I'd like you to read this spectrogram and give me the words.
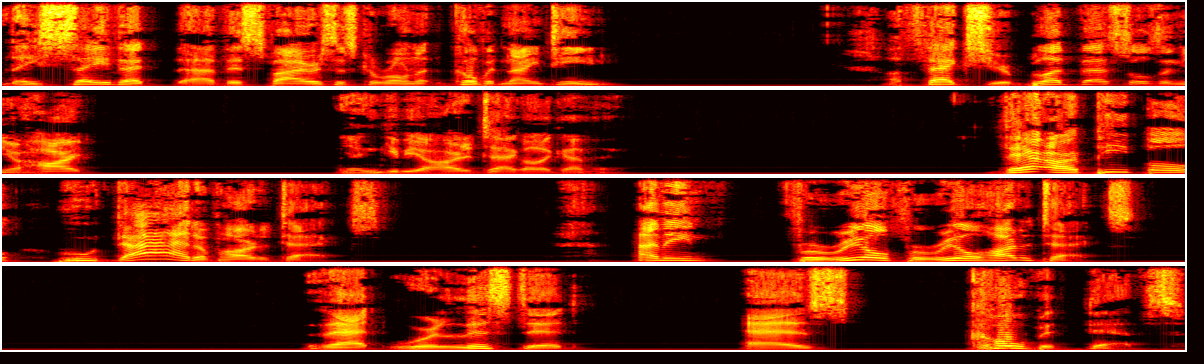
they say that uh, this virus is corona, COVID-19 affects your blood vessels and your heart and can give you a heart attack, all that kind of thing. There are people who died of heart attacks I mean, for real, for real heart attacks that were listed as COVID deaths.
